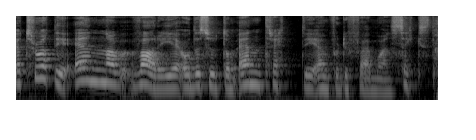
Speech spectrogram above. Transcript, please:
jag tror att det är en av varje och dessutom en 30, en 45 och en 60.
